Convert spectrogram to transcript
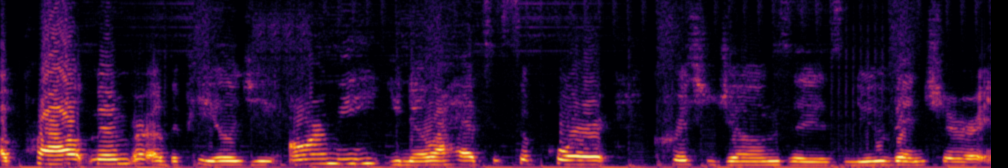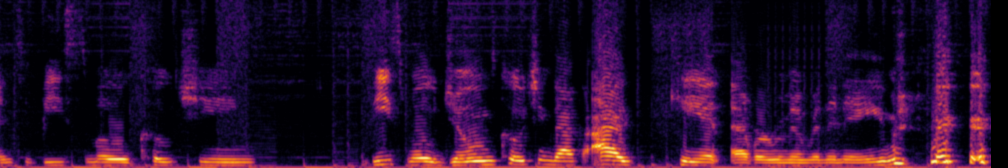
A proud member of the POG Army, you know I had to support Chris Jones's new venture into beast mode coaching. Beast mode Jones coaching. I can't ever remember the name.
